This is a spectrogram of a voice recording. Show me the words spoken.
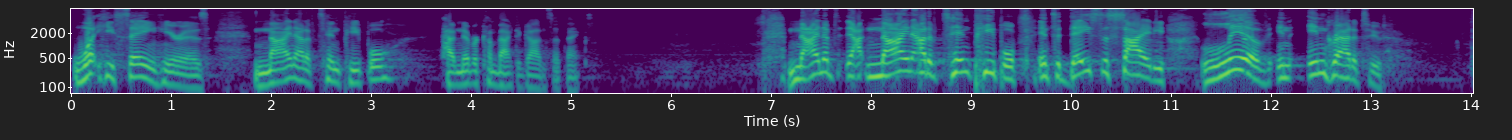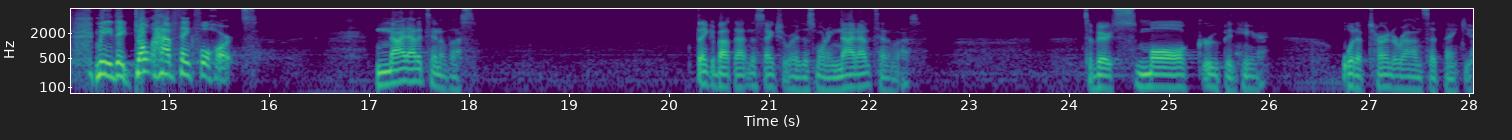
what he's saying here is nine out of 10 people have never come back to God and said thanks. Nine, of, uh, nine out of 10 people in today's society live in ingratitude, meaning they don't have thankful hearts. Nine out of 10 of us. Think about that in the sanctuary this morning. Nine out of 10 of us. It's a very small group in here would have turned around and said, Thank you.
